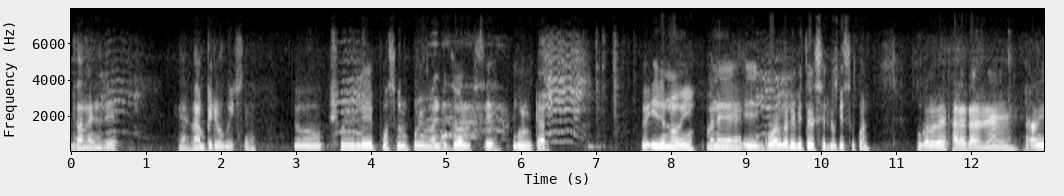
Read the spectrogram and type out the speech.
জানেন যে লাম্পি রোগ হয়েছে তো শরীরে প্রচুর পরিমাণে জ্বর উঠছে গরুটার। তো এই জন্যই মানে এই গোয়াল গাড়ির ভিতর ছিল কিছুক্ষণ। গোয়াল গাড়ি থাকার কারণে আমি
